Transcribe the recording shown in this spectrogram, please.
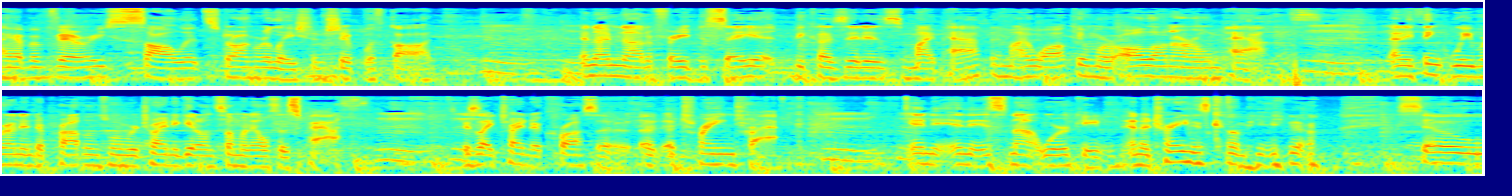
i have a very solid strong relationship with god. Mm. and i'm not afraid to say it because it is my path and my walk and we're all on our own paths. Mm And I think we run into problems when we're trying to get on someone else's path. It's like trying to cross a, a, a train track, and, and it's not working, and a train is coming, you know. So,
